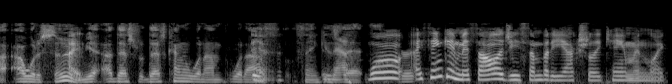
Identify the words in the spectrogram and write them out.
I, I would assume, I- yeah, that's that's kind of what I'm, what I Yeah. think is that. well, I think in mythology somebody actually came and like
